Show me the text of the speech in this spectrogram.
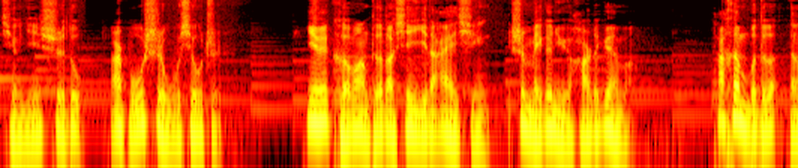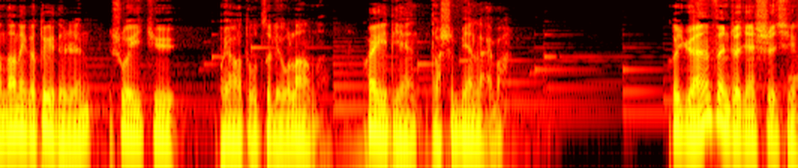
请您适度，而不是无休止。因为渴望得到心仪的爱情是每个女孩的愿望，她恨不得等到那个对的人说一句：“不要独自流浪了。”快一点到身边来吧。可缘分这件事情，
